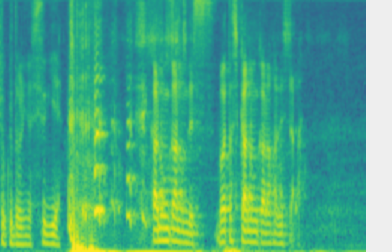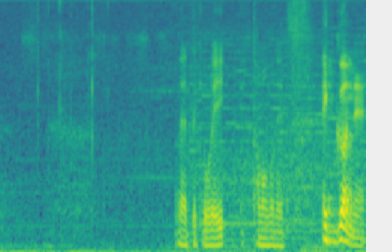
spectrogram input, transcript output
直撮りのしすぎや カノンカノンです。私カノンカノン派でした。何やったっけ？俺卵のやつエッグワンね。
